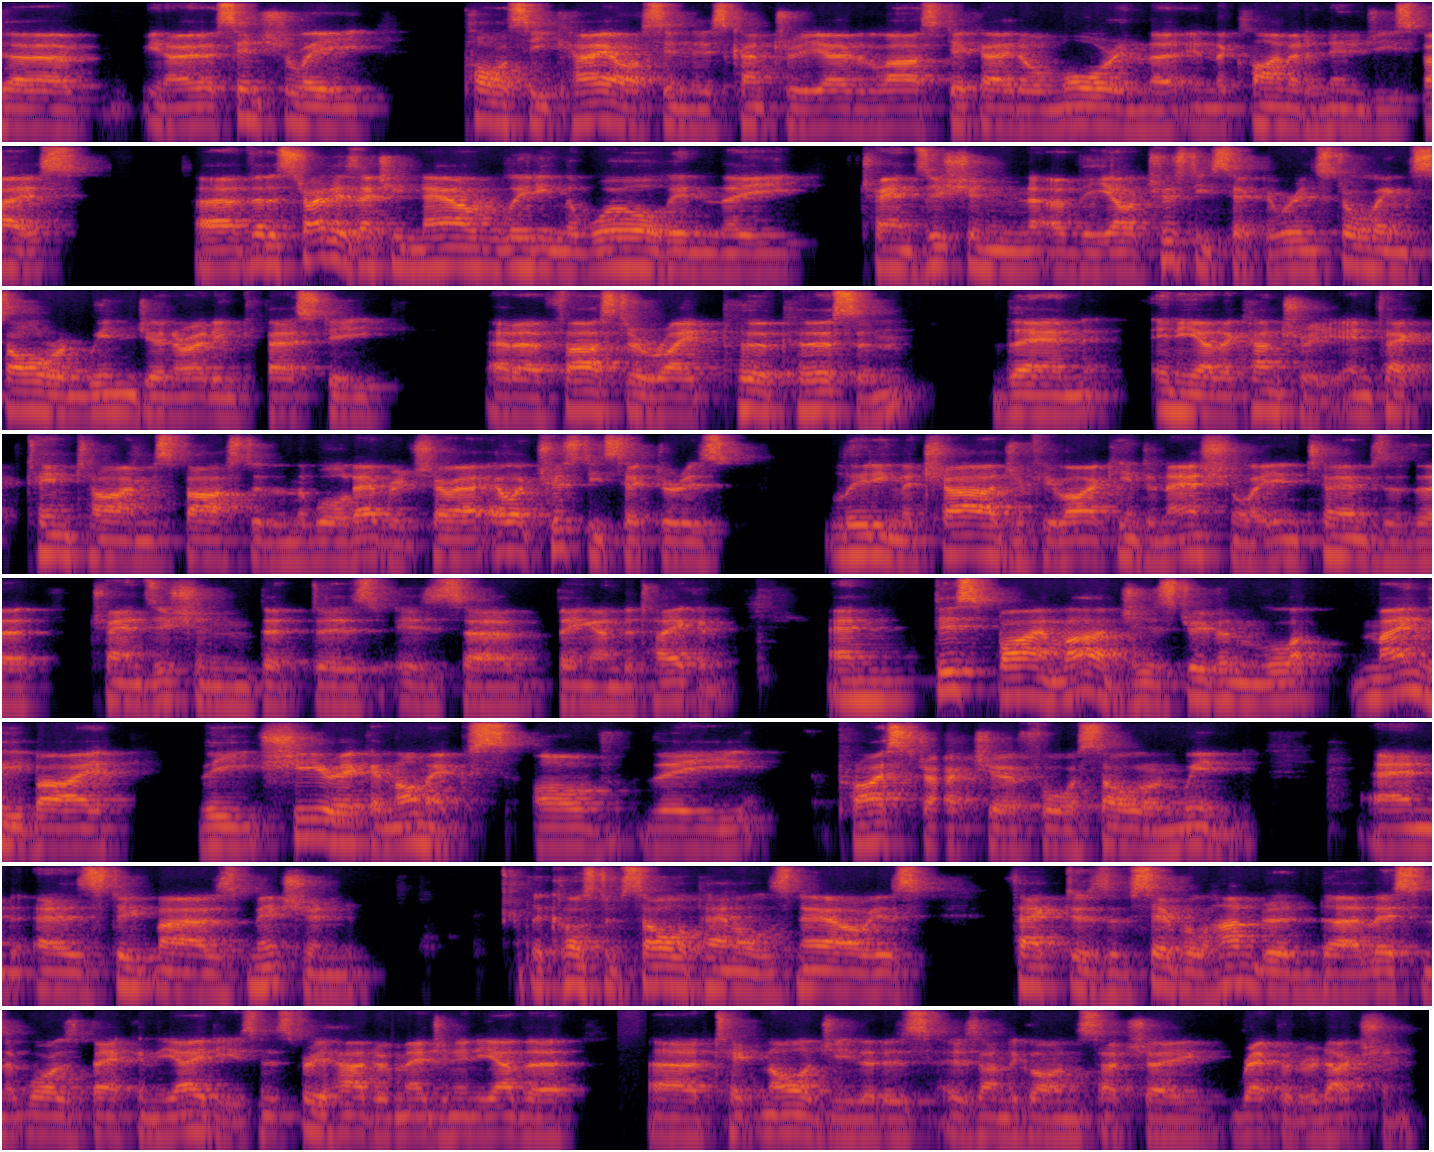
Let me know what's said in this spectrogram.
you know, essentially policy chaos in this country over the last decade or more in the in the climate and energy space, uh, that Australia is actually now leading the world in the transition of the electricity sector. We're installing solar and wind generating capacity at a faster rate per person than any other country. In fact, 10 times faster than the world average. So our electricity sector is leading the charge, if you like, internationally in terms of the transition that is, is uh, being undertaken. And this, by and large, is driven mainly by the sheer economics of the price structure for solar and wind. And as Dietmar has mentioned, the cost of solar panels now is factors of several hundred uh, less than it was back in the 80s. And it's very hard to imagine any other uh, technology that has, has undergone such a rapid reduction.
